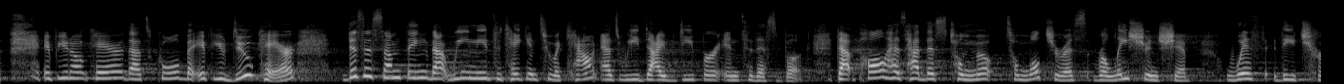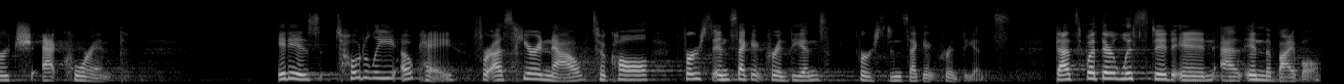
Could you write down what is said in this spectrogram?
if you don't care, that's cool. But if you do care, this is something that we need to take into account as we dive deeper into this book. That Paul has had this tumultuous relationship with the church at Corinth. It is totally okay for us here and now to call 1st and 2nd Corinthians 1st and 2nd Corinthians. That's what they're listed in uh, in the Bible.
